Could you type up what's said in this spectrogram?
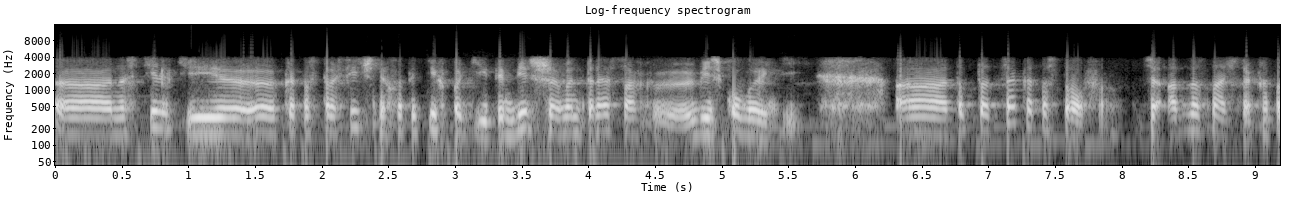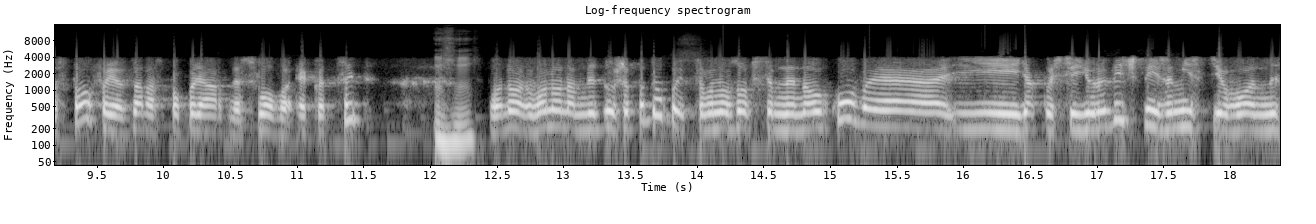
е, настільки е, катастрофічних отаких подій, тим більше в інтересах е, військових дій. Е, Тобто це катастрофа. Це однозначна катастрофа. Я зараз популярне слово екоцид. Угу. Воно воно нам не дуже подобається, воно зовсім не наукове і якось і юридичний заміст його не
